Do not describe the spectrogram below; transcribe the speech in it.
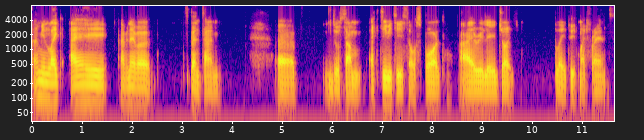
I mean, like I, I've never spent time uh, do some activities or sport. I really enjoyed played with my friends,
